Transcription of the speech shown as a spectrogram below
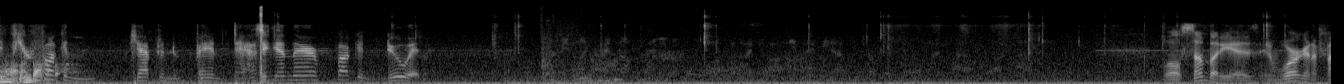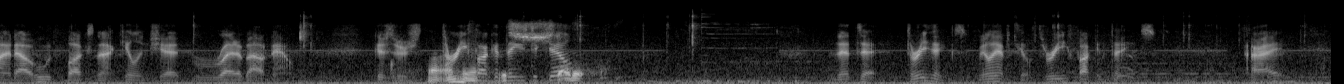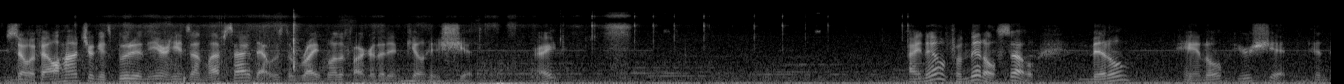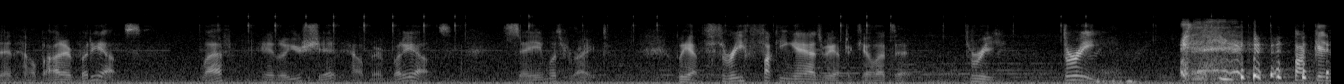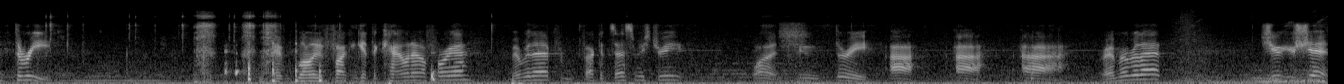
if you're fucking Captain Fantastic in there, fucking do it. Well, somebody is, and we're gonna find out who the fuck's not killing shit right about now. Because there's Uh, three fucking Just things to kill, and that's it. Three things. We only have to kill three fucking things. Alright? So if El Hancho gets booted in the air and he's on left side, that was the right motherfucker that didn't kill his shit. Right? I know, from middle. So, middle, handle your shit, and then help out everybody else. Left, handle your shit, help everybody else. Same with right. We have three fucking ads we have to kill, that's it. Three. Three! fucking three! Want me to fucking get the count out for you? Remember that from fucking Sesame Street? One, two, three. Ah, ah, ah. Remember that? Shoot your shit.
